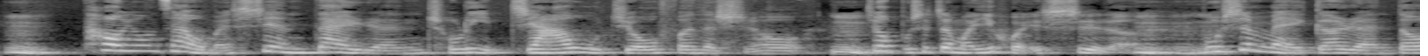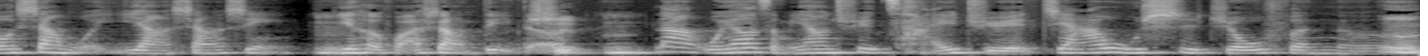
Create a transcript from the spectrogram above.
嗯，嗯套用在我们现代人处理家务纠纷的时候，嗯，就不是这么一回事了，嗯，嗯不是每个人都像我一样相信耶和华上帝的，是，嗯，那我要怎么样去裁决家务事纠纷呢？嗯、呃，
